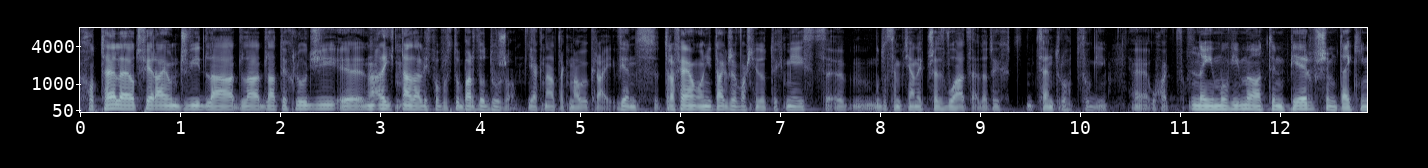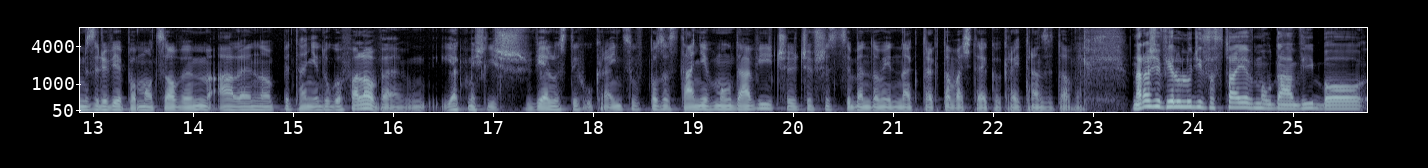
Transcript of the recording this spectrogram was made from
hotele otwierają drzwi dla, dla, dla tych ludzi, e, no ale ich nadal jest po prostu bardzo dużo, jak na tak mały kraj. Więc trafiają oni także właśnie do tych miejsc e, udostępnianych przez władze, do tych centrów obsługi uchodźców. No i mówimy o tym pierwszym takim zrywie pomocowym, ale no pytanie długofalowe. Jak myślisz, wielu z tych Ukraińców pozostanie w Mołdawii, czy, czy wszyscy będą jednak traktować to jako kraj tranzytowy? Na razie wielu ludzi zostaje w Mołdawii, bo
